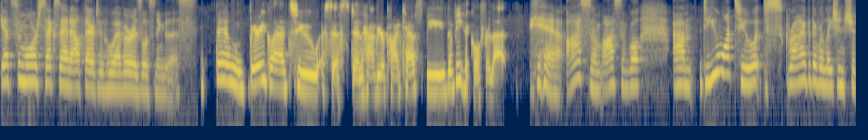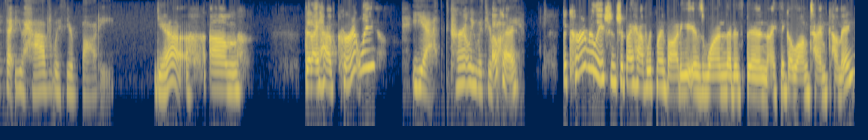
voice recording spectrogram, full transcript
get some more sex ed out there to whoever is listening to this. I'm very glad to assist and have your podcast be the vehicle for that. Yeah, awesome, awesome. Well, um, do you want to describe the relationship that you have with your body? Yeah. Um, that I have currently? Yeah, currently with your Okay. body. Okay. The current relationship I have with my body is one that has been, I think, a long time coming.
